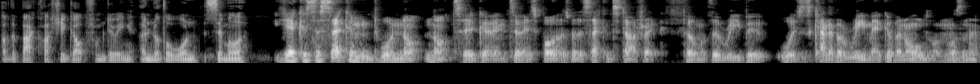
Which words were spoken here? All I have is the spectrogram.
of the backlash he got from doing another one similar. Yeah, because the second one, not not to go into any spoilers, but the second Star Trek film of the reboot was kind of a remake of an old one, wasn't it?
